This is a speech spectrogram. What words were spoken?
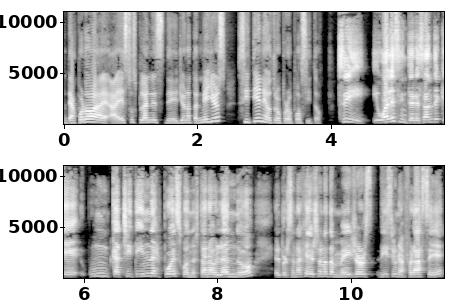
de acuerdo a, estos planes de Jonathan Majors, sí tiene otro propósito. Sí, igual es interesante que un cachitín después, cuando están hablando, el personaje de Jonathan Majors dice una frase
